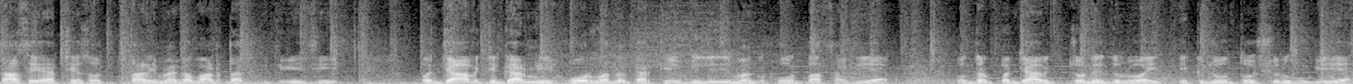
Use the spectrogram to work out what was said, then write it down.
10644 ਮੈਗਾਵਾਟ ਦਰਜ ਕੀਤੀ ਗਈ ਸੀ। ਪੰਜਾਬ ਵਿੱਚ ਗਰਮੀ ਹੋਰ ਵਧਣ ਕਰਕੇ ਬਿਜਲੀ ਦੀ ਮੰਗ ਹੋਰ ਵੱਧ ਸਕਦੀ ਹੈ। ਉਧਰ ਪੰਜਾਬ ਵਿੱਚ ਝੋਨੇ ਦੀ ਲੁਆਈ 1 ਜੂਨ ਤੋਂ ਸ਼ੁਰੂ ਹੋ ਗਈ ਹੈ।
